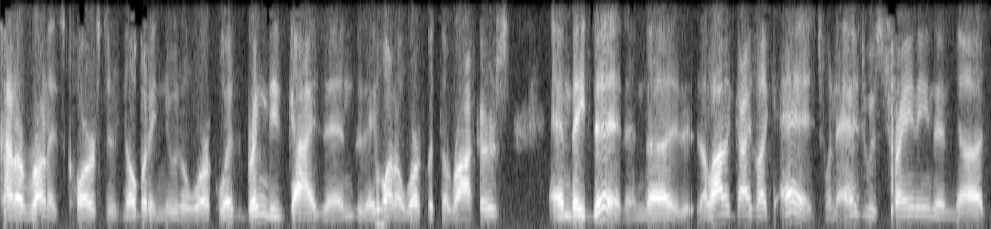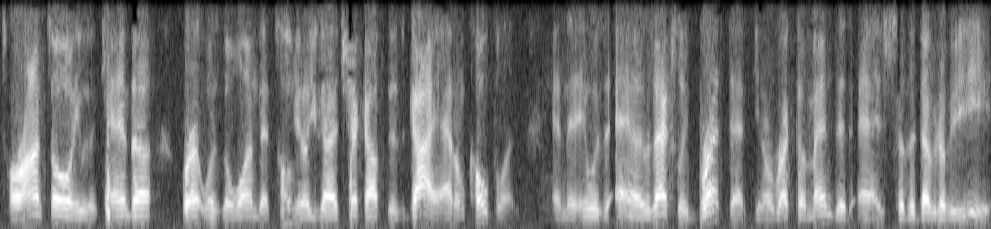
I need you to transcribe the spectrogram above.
kind of run its course. There's nobody new to work with. Bring these guys in. They want to work with the Rockers, and they did. And uh, a lot of guys like Edge, when Edge was training in uh, Toronto and he was in Canada, Bret was the one that told me, you know you got to check out this guy, Adam Copeland and it was it was actually Bret that you know recommended Edge to the WWE.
